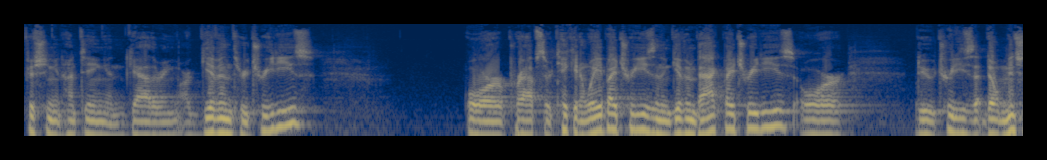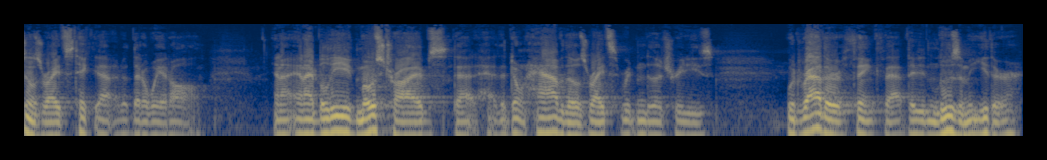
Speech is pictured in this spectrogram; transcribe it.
fishing and hunting and gathering are given through treaties or perhaps they're taken away by treaties and then given back by treaties or do treaties that don't mention those rights take that, that away at all? And I, and I believe most tribes that, ha- that don't have those rights written into the treaties would rather think that they didn't lose them either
